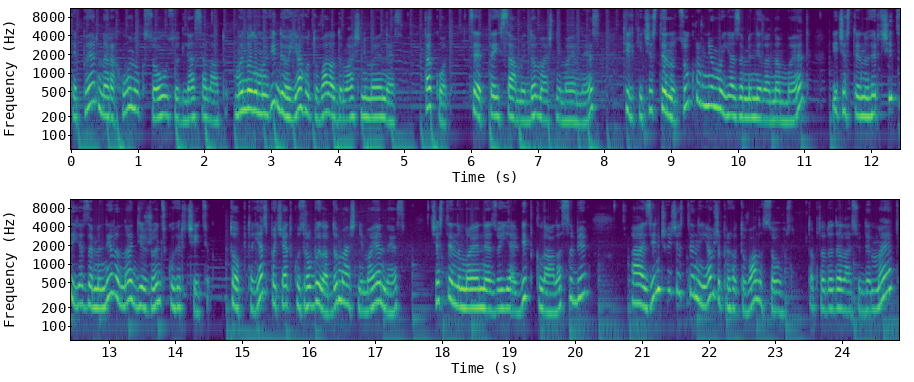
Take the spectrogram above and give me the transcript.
Тепер на рахунок соусу для салату. В минулому відео я готувала домашній майонез. Так от, це той самий домашній майонез, тільки частину цукру в ньому я замінила на мед, і частину гірчиці я замінила на діжонську гірчицю. Тобто я спочатку зробила домашній майонез, частину майонезу я відклала собі, а з іншої частини я вже приготувала соус. Тобто додала сюди мед,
